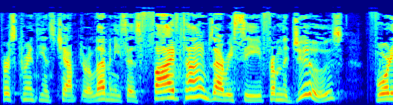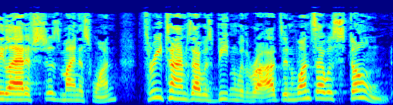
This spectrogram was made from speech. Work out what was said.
1 Corinthians chapter 11. He says, Five times I received from the Jews 40 lashes minus one. Three times I was beaten with rods, and once I was stoned.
